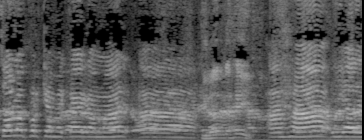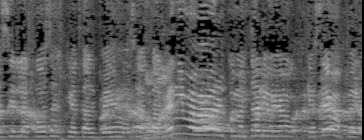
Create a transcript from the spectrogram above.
solo porque me caiga mal a Tirarle hate. Ajá, y a decirle cosas que tal vez, o sea, No, tal vez ni me va a ver el comentario yo que sea, pero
